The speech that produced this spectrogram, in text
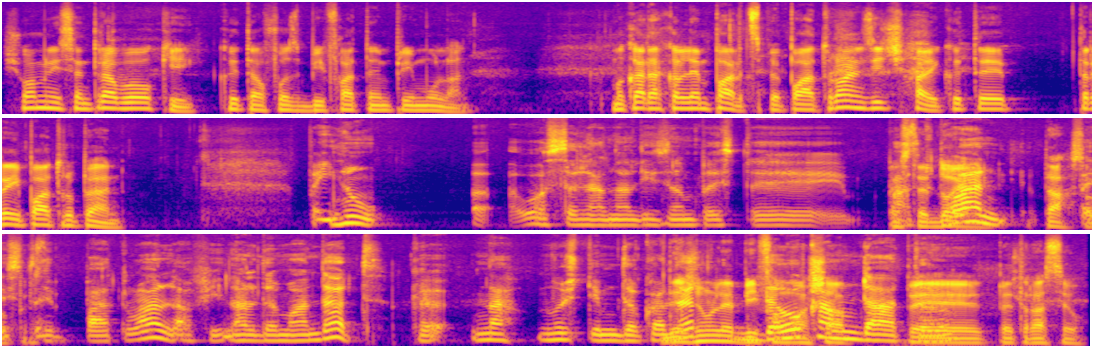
Și oamenii se întreabă, ok, câte au fost bifate în primul an? Măcar dacă le împarți pe 4 ani, zici, hai, câte 3-4 pe an. Păi nu, o să le analizăm peste, Peste patru doi ani. ani. Da, sau peste peste- patru ani, la final de mandat. Că, na, nu știm deocamdată. Deci nu le bifăm așa deocamdată, pe, pe traseu.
